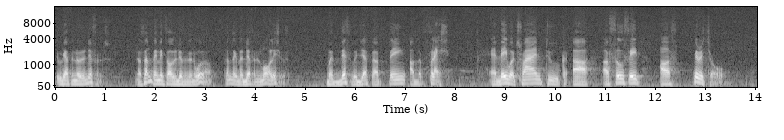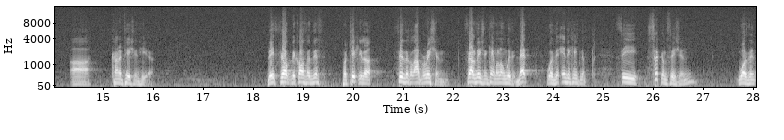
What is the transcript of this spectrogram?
We got to know the difference. Now, something makes all the difference in the world. Something are definite moral issues. But this was just a thing of the flesh. And they were trying to uh, associate a spiritual uh, connotation here. They felt because of this particular physical operation, salvation came along with it. That was an indication of, see, circumcision was an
